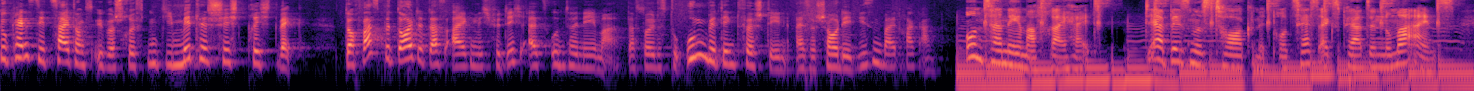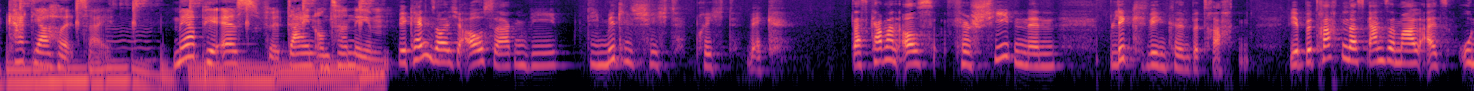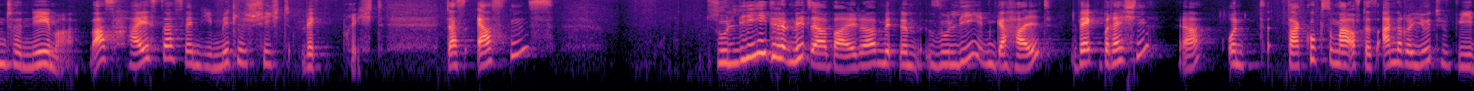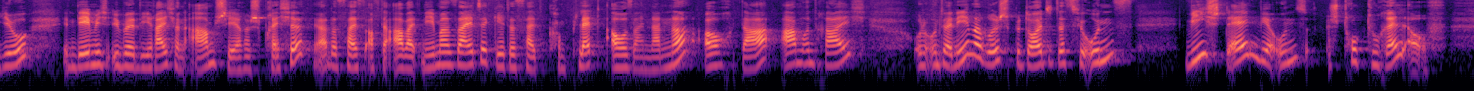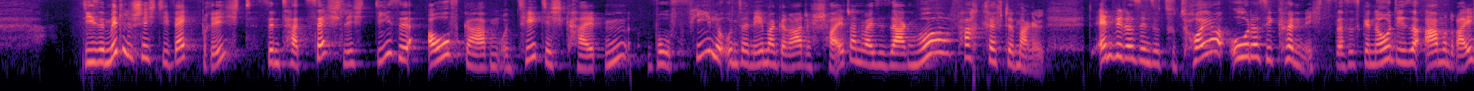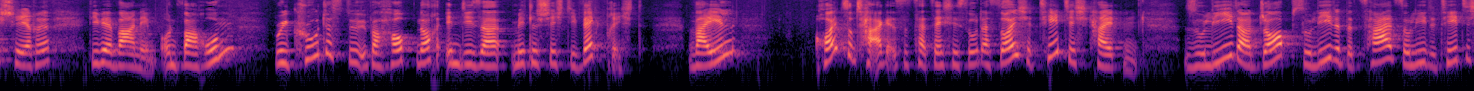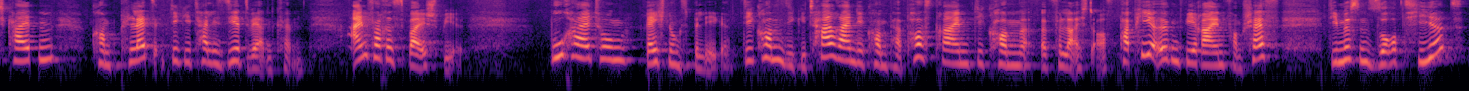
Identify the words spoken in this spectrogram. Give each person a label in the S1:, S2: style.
S1: Du kennst die Zeitungsüberschriften, die Mittelschicht bricht weg. Doch was bedeutet das eigentlich für dich als Unternehmer? Das solltest du unbedingt verstehen. Also schau dir diesen Beitrag an.
S2: Unternehmerfreiheit. Der Business Talk mit Prozessexpertin Nummer 1, Katja Holzei. Mehr PS für dein Unternehmen.
S1: Wir kennen solche Aussagen wie die Mittelschicht bricht weg. Das kann man aus verschiedenen Blickwinkeln betrachten. Wir betrachten das Ganze mal als Unternehmer. Was heißt das, wenn die Mittelschicht wegbricht? Dass erstens solide Mitarbeiter mit einem soliden Gehalt wegbrechen, ja, und da guckst du mal auf das andere YouTube-Video, in dem ich über die Reich- und Armschere spreche. Ja, das heißt, auf der Arbeitnehmerseite geht es halt komplett auseinander, auch da arm und reich. Und unternehmerisch bedeutet das für uns, wie stellen wir uns strukturell auf? Diese Mittelschicht, die wegbricht, sind tatsächlich diese Aufgaben und Tätigkeiten, wo viele Unternehmer gerade scheitern, weil sie sagen, oh, Fachkräftemangel. Entweder sind sie zu teuer oder sie können nichts. Das ist genau diese Arm- und Reichschere, die wir wahrnehmen. Und warum recruitest du überhaupt noch in dieser Mittelschicht, die wegbricht? Weil heutzutage ist es tatsächlich so, dass solche Tätigkeiten, solider Job, solide bezahlt, solide Tätigkeiten komplett digitalisiert werden können. Einfaches Beispiel. Buchhaltung, Rechnungsbelege. Die kommen digital rein, die kommen per Post rein, die kommen äh, vielleicht auf Papier irgendwie rein vom Chef. Die müssen sortiert,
